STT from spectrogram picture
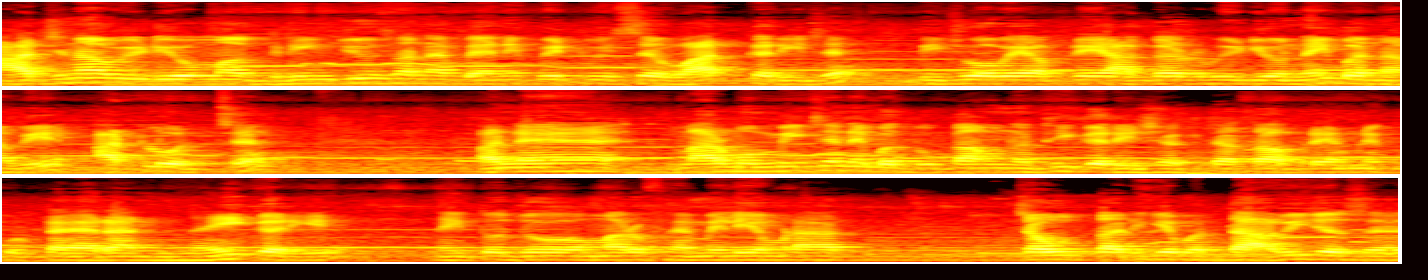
આજના વિડીયોમાં ગ્રીન જ્યુસ અને બેનિફિટ વિશે વાત કરી છે. બીજું હવે આપણે આગળ વીડિયો નહીં બનાવીએ, આટલો જ છે. અને મારા મમ્મી છે ને બધું કામ નથી કરી શકતા, તો આપણે એમને ખોટા હેરાન નહીં કરીએ. નહીં તો જો અમારું ફેમિલી હમણાં ચૌદ તારીખે બધા આવી જશે.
